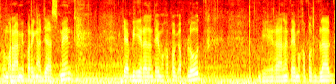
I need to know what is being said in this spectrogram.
So marami pa ring adjustment kaya bihira lang tayo makapag-upload. Bihira lang tayo makapag-vlog.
